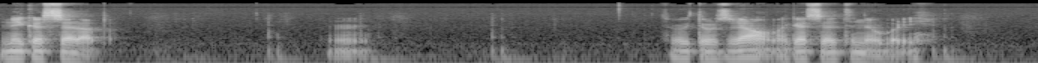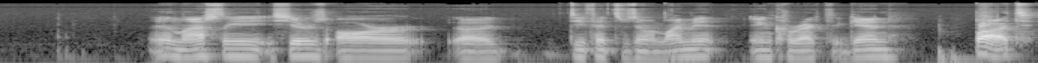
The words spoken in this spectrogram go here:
Make a setup. Alright. So he throws it out, like I said, to nobody. And lastly, here's our uh, defensive zone alignment. Incorrect again. But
